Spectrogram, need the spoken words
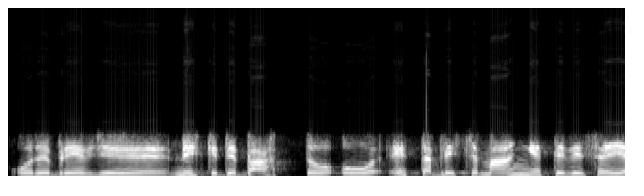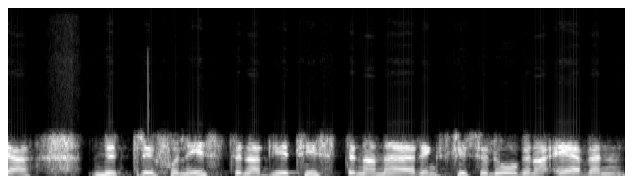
Och det blev ju mycket debatt och, och etablissemanget, det vill säga nutritionisterna, dietisterna, näringsfysiologerna, även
